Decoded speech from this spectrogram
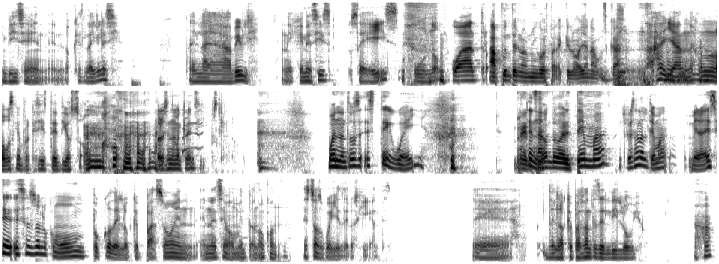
dice en, en lo que es la iglesia. En la Biblia. En Génesis 6, 1, 4. Apúntenlo, amigos, para que lo vayan a buscar. Ah, ya, mejor no lo busquen porque sí es tedioso. Pero si no me creen, sí, búsquenlo. Bueno, entonces este güey, Regresando al tema, regresando al tema, mira, ese, eso es solo como un poco de lo que pasó en, en ese momento, ¿no? Con estos güeyes de los gigantes. De, de lo que pasó antes del diluvio. Ajá.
